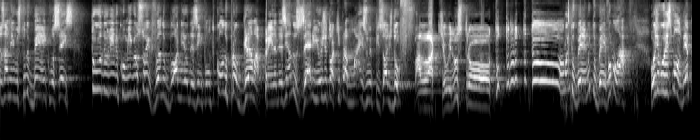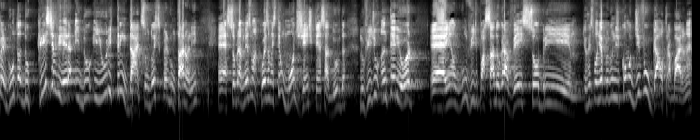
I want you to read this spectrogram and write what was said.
meus amigos, tudo bem aí com vocês? Tudo lindo comigo? Eu sou Ivan do blog eudesenho.com do programa Aprenda a Desenhar do Zero e hoje eu tô aqui para mais um episódio do Fala que eu ilustro. Muito bem, muito bem, vamos lá. Hoje eu vou responder a pergunta do Christian Vieira e do Yuri Trindade. São dois que perguntaram ali é, sobre a mesma coisa, mas tem um monte de gente que tem essa dúvida. No vídeo anterior, é, em algum vídeo passado, eu gravei sobre. Eu respondi a pergunta de como divulgar o trabalho, né?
